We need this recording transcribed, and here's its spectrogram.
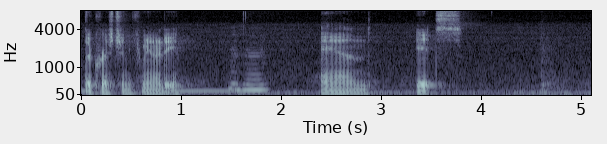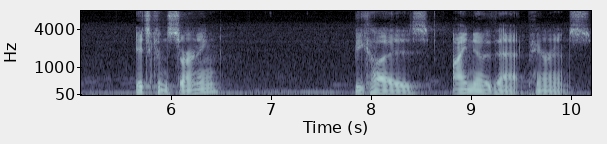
the Christian community. Mm-hmm. And it's it's concerning because I know that parents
